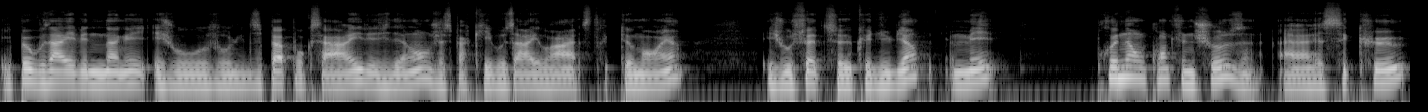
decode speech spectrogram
il peut vous arriver une dinguerie. Et je ne vous, le dis pas pour que ça arrive, évidemment. J'espère qu'il vous arrivera strictement rien. Et je vous souhaite que du bien. Mais prenez en compte une chose, euh, c'est que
